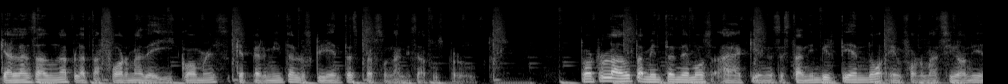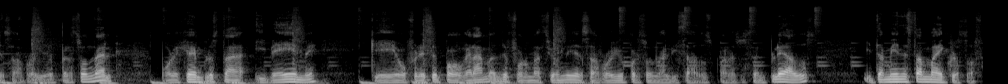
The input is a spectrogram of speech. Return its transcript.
que ha lanzado una plataforma de e-commerce que permite a los clientes personalizar sus productos. Por otro lado, también tenemos a quienes están invirtiendo en formación y desarrollo de personal. Por ejemplo, está IBM, que ofrece programas de formación y desarrollo personalizados para sus empleados. Y también está Microsoft,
